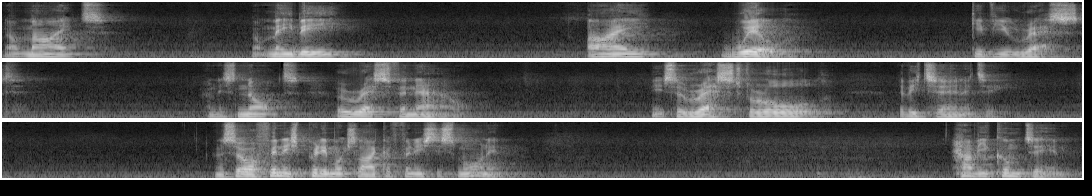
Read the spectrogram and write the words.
not might, not maybe, I will give you rest. And it's not a rest for now, it's a rest for all of eternity. And so I finished pretty much like I finished this morning. Have you come to Him?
